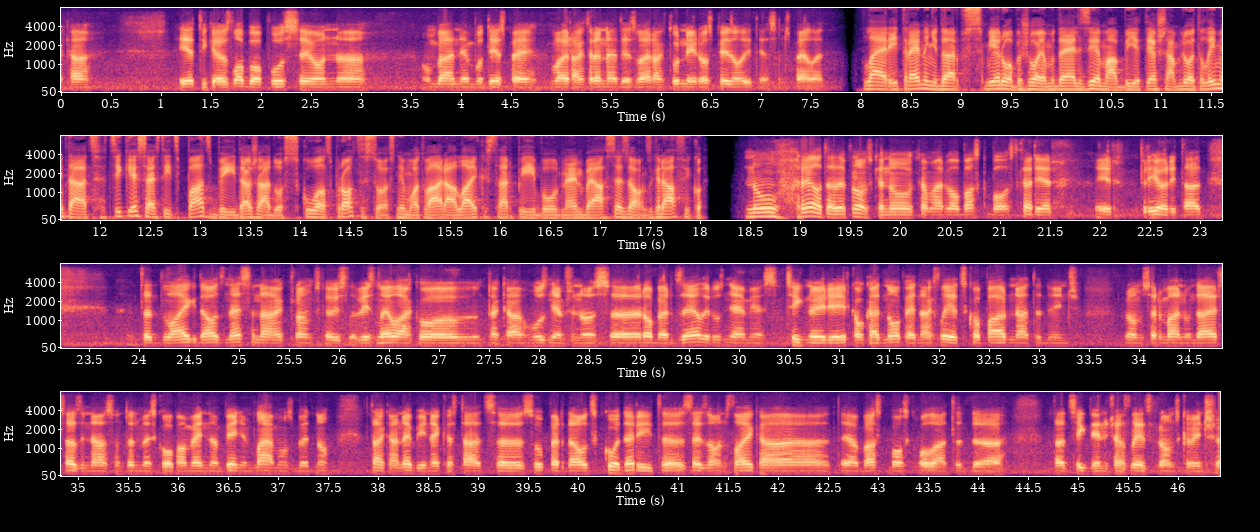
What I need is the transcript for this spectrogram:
iet tikai uz labo pusi un, uh, un bērniem būtu iespēja vairāk trenēties, vairāk turnīros piedalīties un spēlēt. Lai arī treniņu darbs ierobežojumu dēļ ziemā bija tiešām ļoti limitēts, cik iesaistīts pats bija dažādos skolas procesos, ņemot vērā laika starpību un NBA sezonas grafiku. Nu, Realtāte, protams, ka nu, kamēr vēl basketbola karjera ir prioritāte, tad laika daudz nesanāk. Protams, ka vis, vislielāko kā, uzņemšanos eh, Roberts Zēlis ir uzņēmies. Cik nu ir, ja ir kaut kāda nopietnāka lietas, ko pārunāt, tad viņš ir protams, ar mani un Dairu sazinās, un tad mēs kopā mēģinām pieņemt lēmumus. Bet nu, tā kā nebija nekas tāds uh, super daudz, ko darīt uh, sezonas laikā uh, tajā basketbola skolā, tad tādas ikdienišķās lietas, protams, ka viņš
